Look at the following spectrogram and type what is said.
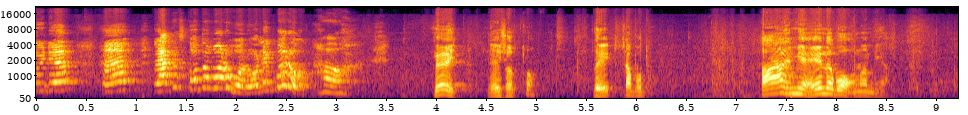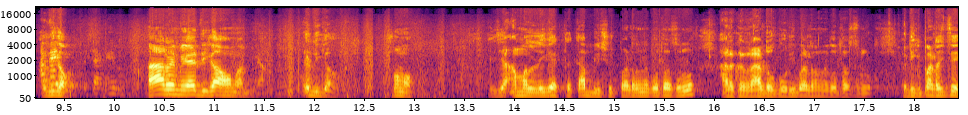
দুইটা? হ্যাঁ? কত বড় বড়? অনেক বড়? হ্যাঁ। এই এই সত্য দেই চাপো তো। আরে মিয়া এ নেব না মিয়া এদিকে। আরে মেয়ে এদিকে আও না মিয়া শোনো এই যে আমার লেগে একটা কাবলি শুট পাঠানোর কথা ছিল আর একটা রাডো গড়ি পাঠানোর কথা ছিল এটা কি পাঠাইছে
